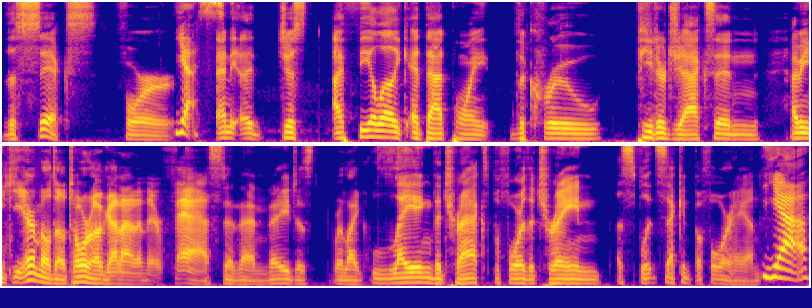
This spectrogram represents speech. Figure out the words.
the six for Yes. and it uh, just I feel like at that point the crew, Peter Jackson, I mean, Guillermo del Toro got out of there fast, and then they just were like laying the tracks before the train a split second beforehand. Yeah,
